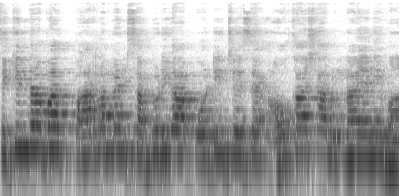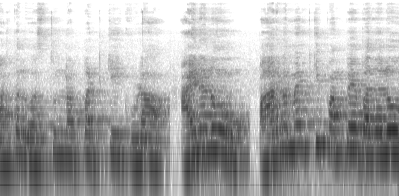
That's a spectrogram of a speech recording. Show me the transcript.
సికింద్రాబాద్ పార్లమెంట్ సభ్యుడిగా పోటీ చేసే అవకాశాలు ఉన్నాయని వార్తలు వస్తున్నప్పటికీ కూడా ఆయనను పార్లమెంట్కి పంపే బదులు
